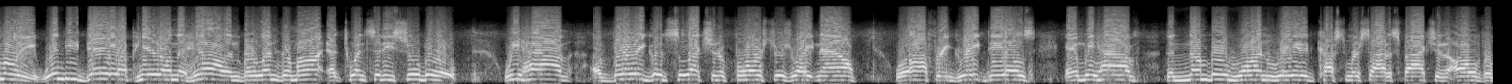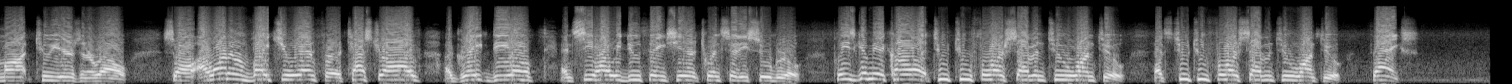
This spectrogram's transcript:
Emily, windy day up here on the hill in Berlin, Vermont at Twin Cities Subaru. We have a very good selection of Foresters right now. We're offering great deals and we have the number one rated customer satisfaction in all of Vermont two years in a row. So I want to invite you in for a test drive, a great deal, and see how we do things here at Twin Cities Subaru. Please give me a call at 224-7212. That's 224-7212. Thanks.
